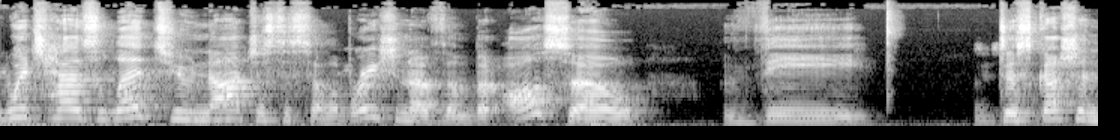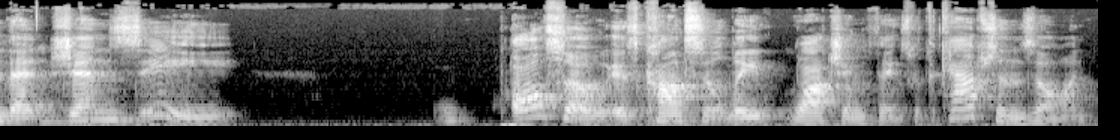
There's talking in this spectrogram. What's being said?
which has led to not just a celebration of them, but also the discussion that Gen Z also is constantly watching things with the captions on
